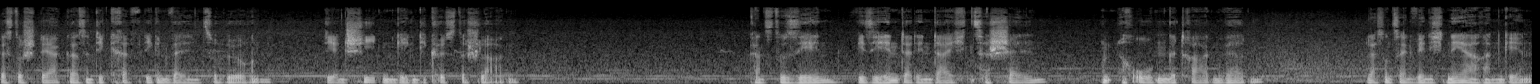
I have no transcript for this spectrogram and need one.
desto stärker sind die kräftigen Wellen zu hören, die entschieden gegen die Küste schlagen. Kannst du sehen, wie sie hinter den Deichen zerschellen und nach oben getragen werden? Lass uns ein wenig näher rangehen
